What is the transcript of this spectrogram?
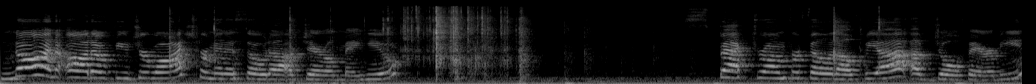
Non-auto future watch for Minnesota of Gerald Mayhew. Spectrum for Philadelphia of Joel Farabee.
